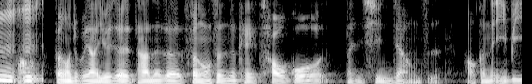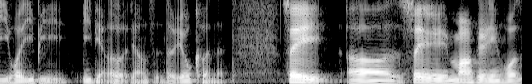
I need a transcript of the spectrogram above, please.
嗯嗯，分红就不一样，有些它那个分红甚至可以超过本薪这样子。哦，可能一比一或一比一点二这样子的有可能，所以呃，所以 marketing 或者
